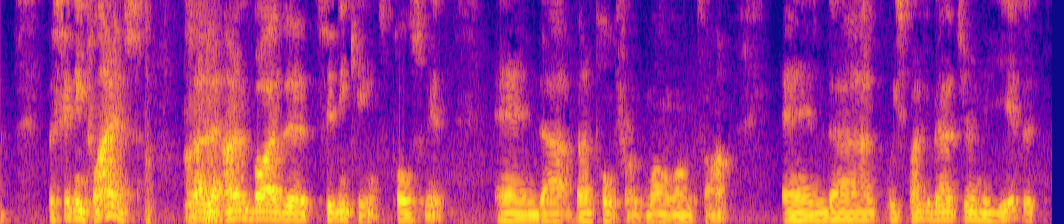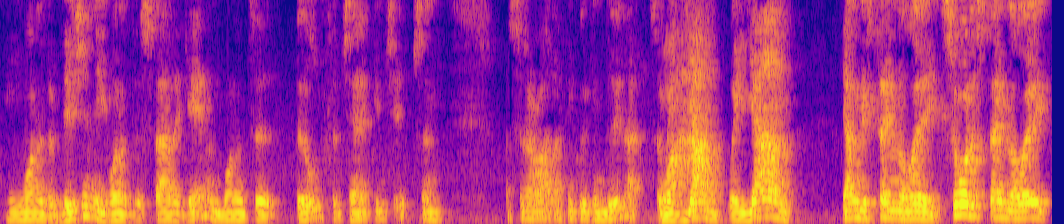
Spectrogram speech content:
the Sydney Flames. So Okay. they're owned by the Sydney Kings, Paul Smith, and uh, I've known Paul for a long, long time. And uh, we spoke about it during the year that he wanted a vision, he wanted to start again, and wanted to build for championships. And I said, "All right, I think we can do that." So Wow. we're young, we're young, youngest team in the league, shortest team in the league,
